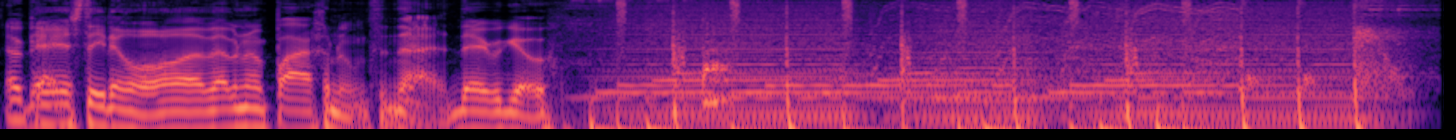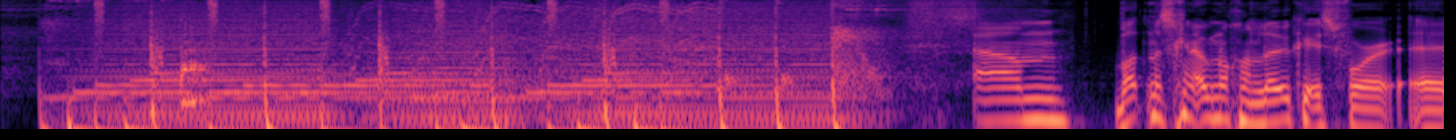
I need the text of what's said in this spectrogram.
Oké. de eerste in ieder geval. We hebben er een paar genoemd. Nou, Ja. There we go. Ehm, wat misschien ook nog een leuke is voor... eh,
